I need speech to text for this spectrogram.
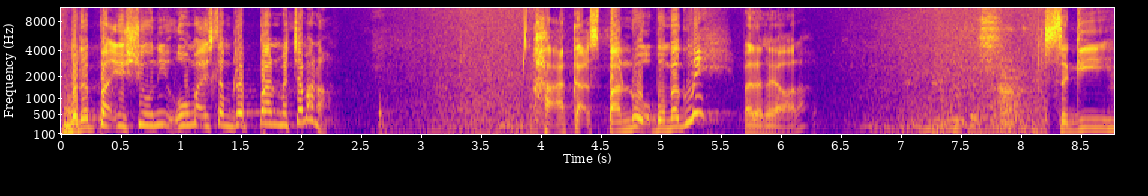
Berdepan isu ni umat Islam berdepan macam mana? Hak akad spanduk pun bagus pada saya lah. Segi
